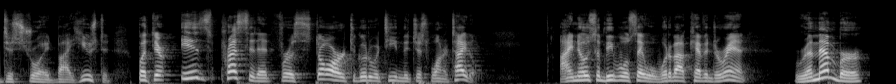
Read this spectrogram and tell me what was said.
destroyed by Houston. But there is precedent for a star to go to a team that just won a title. I know some people will say, well, what about Kevin Durant? Remember,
